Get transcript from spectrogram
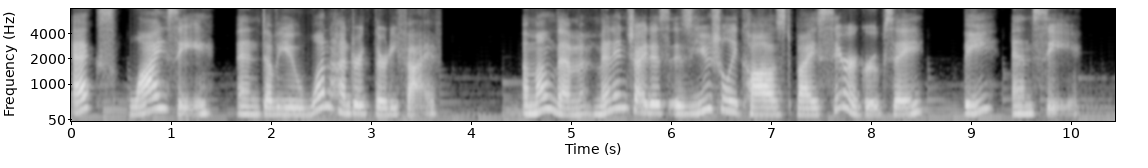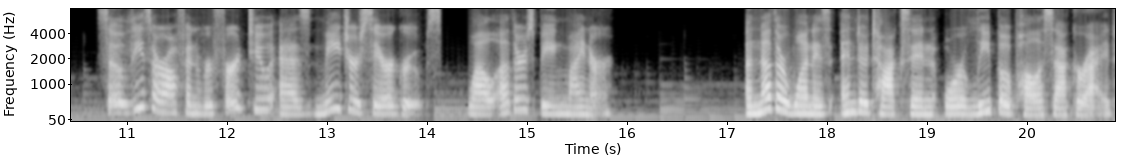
X, Y, Z, and W135. Among them, meningitis is usually caused by serogroups A, B, and C. So these are often referred to as major serogroups, while others being minor. Another one is endotoxin or lipopolysaccharide.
